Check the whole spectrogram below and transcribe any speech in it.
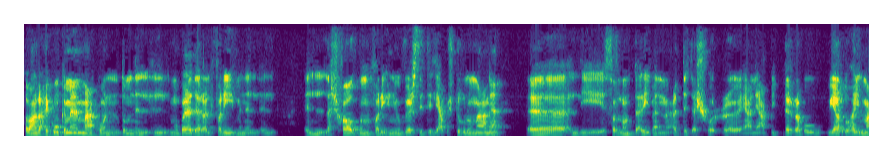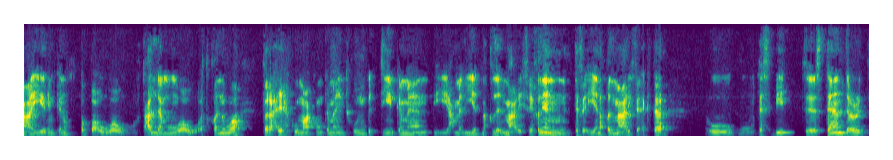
طبعا راح يكون كمان معكم ضمن المبادرة الفريق من الأشخاص ضمن فريق university اللي عم بيشتغلوا معنا آه، اللي صار لهم تقريبا عدة أشهر آه، يعني عم بيتدربوا وياخذوا هاي المعايير يمكنوا تطبقوها وتعلموها وأتقنوها. فراح يحكوا معكم كمان تكونوا بال team كمان بعملية نقل المعرفة. خلينا نتفق هي نقل معرفة أكثر وتثبيت ستاندرد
